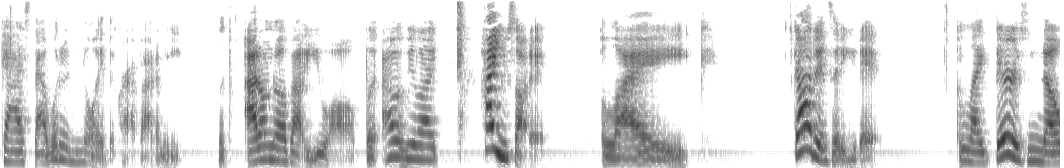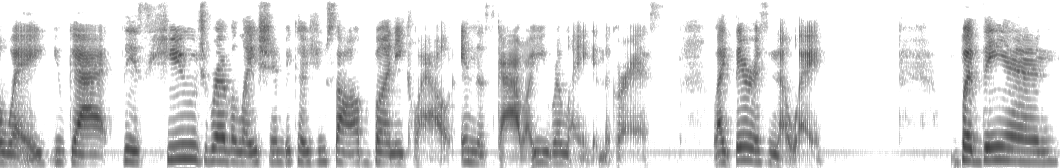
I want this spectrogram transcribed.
Guys, that would annoy the crap out of me. Like, I don't know about you all, but I would be like, how you saw that? Like, God didn't tell you that. Like, there is no way you got this huge revelation because you saw a bunny cloud in the sky while you were laying in the grass. Like, there is no way. But then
